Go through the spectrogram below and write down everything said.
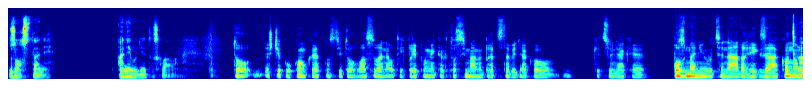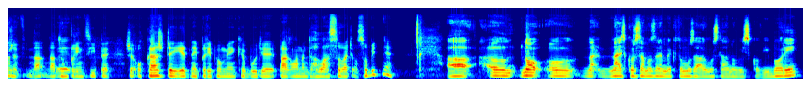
zostane a nebude to schválené to ešte ku konkrétnosti toho hlasovania o tých pripomienkach, to si máme predstaviť ako, keď sú nejaké pozmenujúce návrhy k zákonom, ano. že na, na tom je... princípe, že o každej jednej pripomienke bude parlament hlasovať osobitne? Uh, uh, no, uh, na, najskôr samozrejme k tomu záujmu stanovisko výbory,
